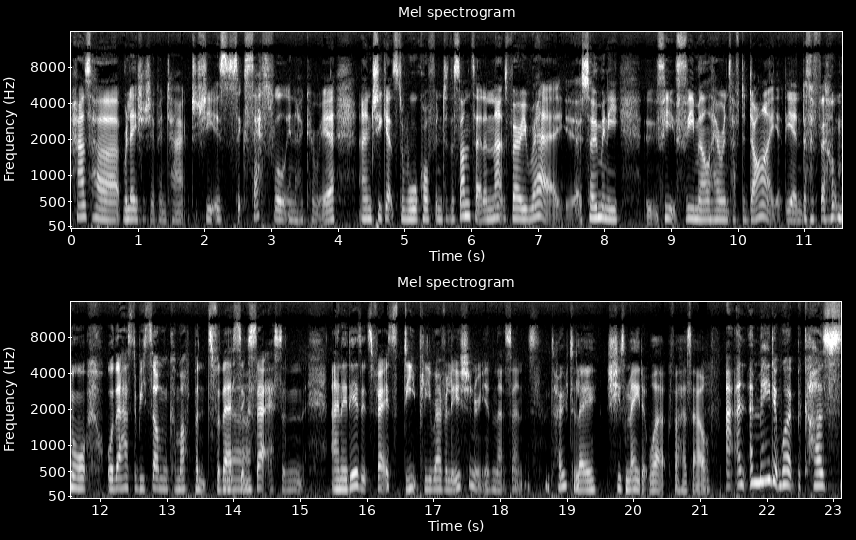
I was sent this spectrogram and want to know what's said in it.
has her relationship intact. She is successful in her career, and she gets to walk off into the sunset, and that's very rare. So many f- female heroines have to die at the end of the film, or or there has to be some comeuppance for their yeah. success, and and it is it's it's deeply revolutionary in that sense. Totally. She's made it work for herself. And, and made it work because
